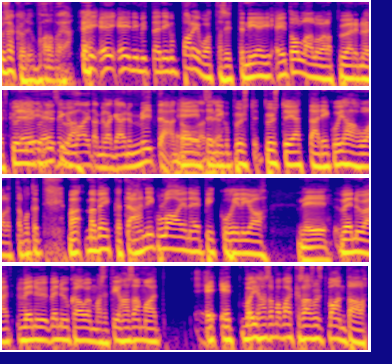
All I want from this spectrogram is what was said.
pysäköinninvalvoja. Ei, ei, ei nimittäin niin kuin pari vuotta sitten, niin ei, ei tolla alueella pyörinyt. Että kyllä Ei niin kuin Helsingin nykyään- laitamilla käynyt mitään ei, se niinku pysty, pystyy jättämään niinku ihan huoletta. Mutta et mä, mä veikkaan, että tämähän niinku laajenee pikkuhiljaa, Niin. venyä, veny, venyy kauemmas. Että ihan sama, että et, et, vai ihan sama, vaikka sä asuisit Vantaalla,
